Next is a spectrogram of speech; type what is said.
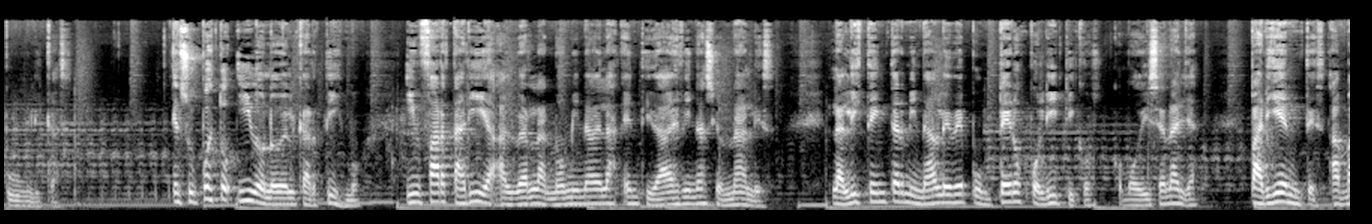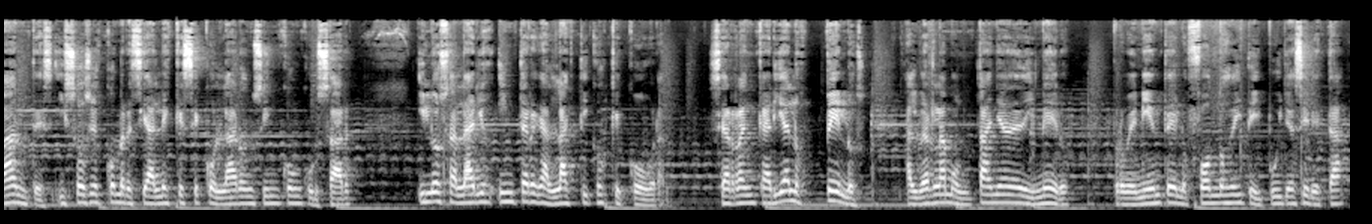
públicas. El supuesto ídolo del cartismo infartaría al ver la nómina de las entidades binacionales, la lista interminable de punteros políticos, como dicen allá, parientes, amantes y socios comerciales que se colaron sin concursar y los salarios intergalácticos que cobran. Se arrancaría los pelos al ver la montaña de dinero proveniente de los fondos de Itaipú y Ciretá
